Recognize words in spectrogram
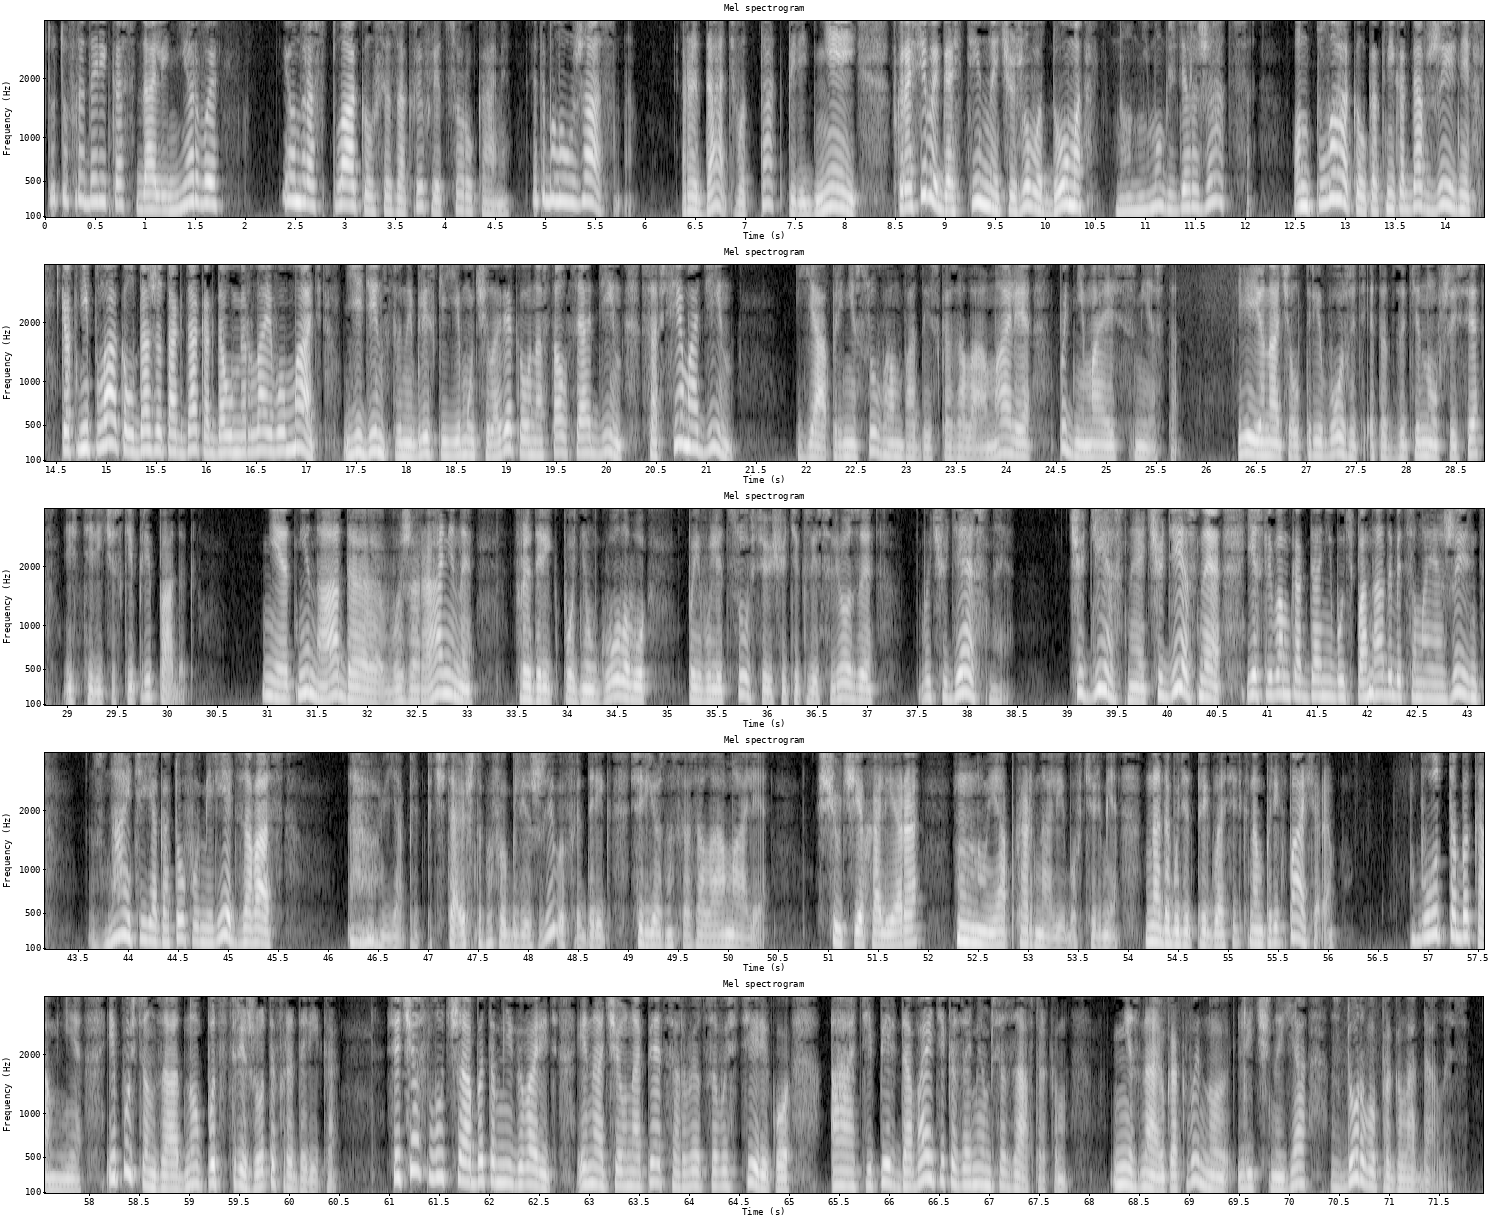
Тут у Фредерика сдали нервы, и он расплакался, закрыв лицо руками. Это было ужасно. Рыдать вот так перед ней, в красивой гостиной чужого дома, но он не мог сдержаться. Он плакал, как никогда в жизни, как не плакал даже тогда, когда умерла его мать, единственный близкий ему человек, и он остался один, совсем один. «Я принесу вам воды», — сказала Амалия, поднимаясь с места. Ее начал тревожить этот затянувшийся истерический припадок. «Нет, не надо, вы же ранены», — Фредерик поднял голову, по его лицу все еще текли слезы. «Вы чудесная, Чудесная, чудесная! Если вам когда-нибудь понадобится моя жизнь, знайте, я готов умереть за вас!» «Я предпочитаю, чтобы вы были живы, Фредерик», — серьезно сказала Амалия. «Щучья холера. Ну и обкарнали его в тюрьме. Надо будет пригласить к нам парикмахера. Будто бы ко мне, и пусть он заодно подстрижет и Фредерика. Сейчас лучше об этом не говорить, иначе он опять сорвется в истерику. А теперь давайте-ка займемся завтраком. Не знаю, как вы, но лично я здорово проголодалась.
